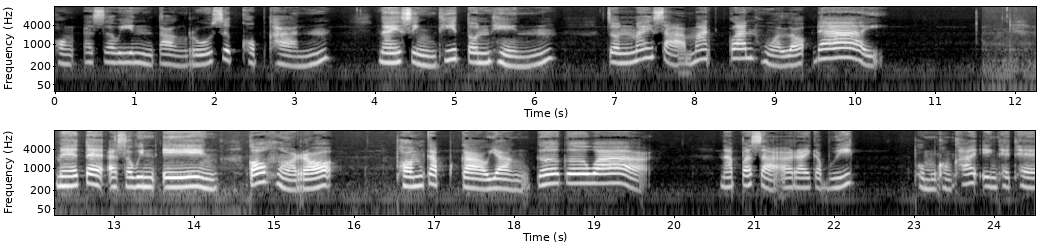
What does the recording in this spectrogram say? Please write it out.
ของอัศวินต่างรู้สึกขบขัน ในสิ่งที่ตนเห็น จนไม่สามารถกลั้นหัวเราะได้ แม้แต่อัศวินเองก็หัวเราะ พร้อมกับกล่าวอย่างเก้อเก้อว่า นับภาษาอะไรกับวิก ผมของข้าเองแท้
